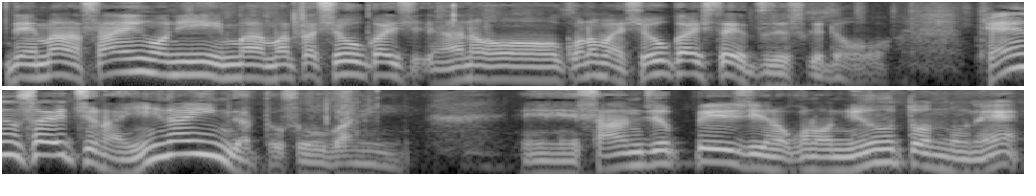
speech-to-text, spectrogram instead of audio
で、まあ最後に、まあまた紹介し、あのー、この前紹介したやつですけど、天才っていうのはいないんだと、相場に。えー、30ページのこのニュートンのね、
